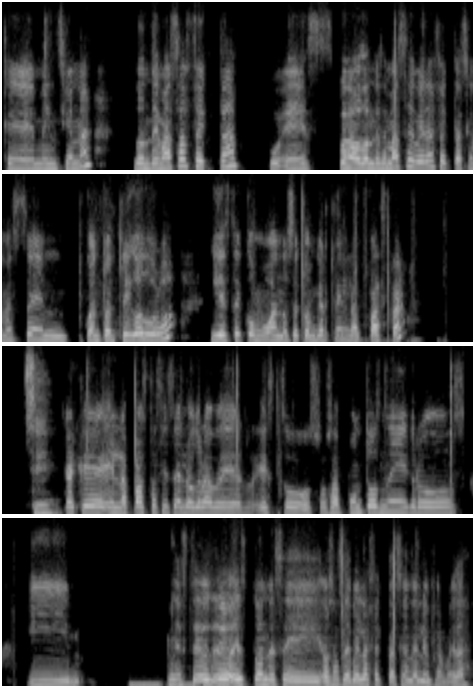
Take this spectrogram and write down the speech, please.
que, menciona, donde más afecta, pues, bueno, donde más se ve la afectación es en cuanto al trigo duro y este como cuando se convierte en la pasta, ya que en la pasta sí se logra ver estos, o sea, puntos negros y este, es donde se, o sea, se ve la afectación de la enfermedad.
